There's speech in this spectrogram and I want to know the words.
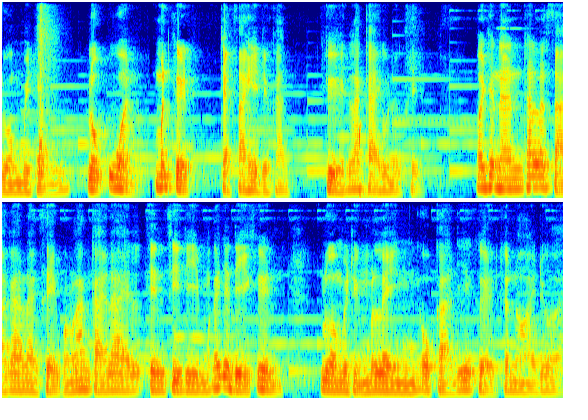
รวมไปถึงโรคอ้วน มันเกิดจากสาเหตุเดียวกัน คือร่างกายคุณอักเสบเพราะฉะนั้นถ้ารักษาการอักเสบของร่างกายได้ NCD มันก็จะดีขึ้น รวมไปถึงมะเร็งโอกาสที่จะเกิดก็น้อยด้วย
